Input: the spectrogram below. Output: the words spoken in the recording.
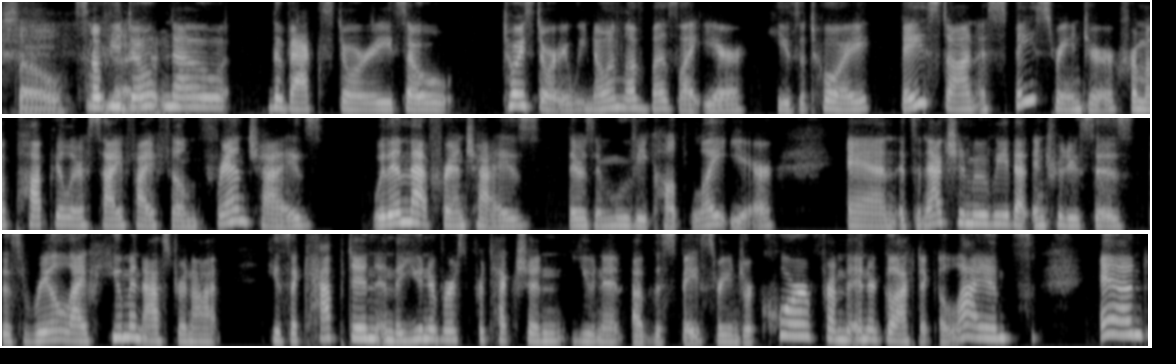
So, So, if you don't know the backstory, so Toy Story, we know and love Buzz Lightyear. He's a toy based on a space ranger from a popular sci fi film franchise. Within that franchise, there's a movie called Lightyear, and it's an action movie that introduces this real life human astronaut. He's a captain in the Universe Protection Unit of the Space Ranger Corps from the Intergalactic Alliance. And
